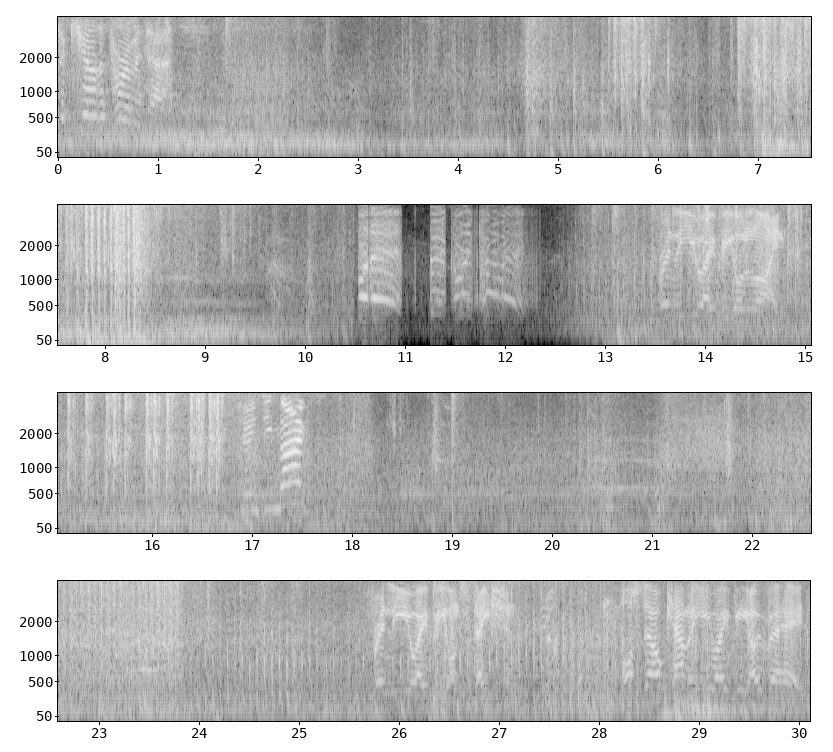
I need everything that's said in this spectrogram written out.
Secure the perimeter. Friendly UAV online. Changing mags. Friendly UAV on station. Hostile counter UAV overhead.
